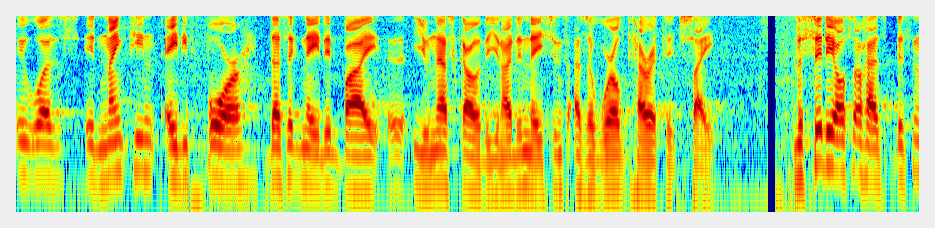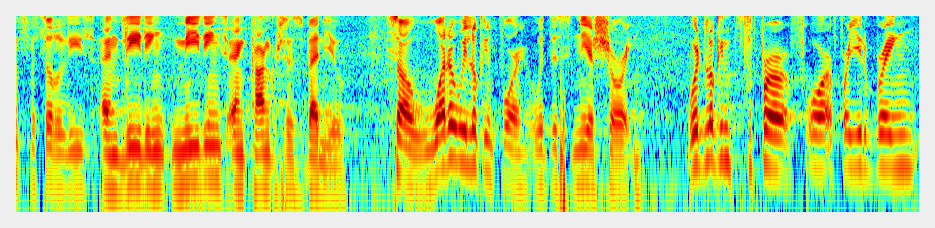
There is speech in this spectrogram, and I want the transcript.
It was in 1984 designated by uh, UNESCO, the United Nations, as a World Heritage Site. The city also has business facilities and leading meetings and congresses venue. So, what are we looking for with this nearshoring? We're looking for, for, for you to bring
